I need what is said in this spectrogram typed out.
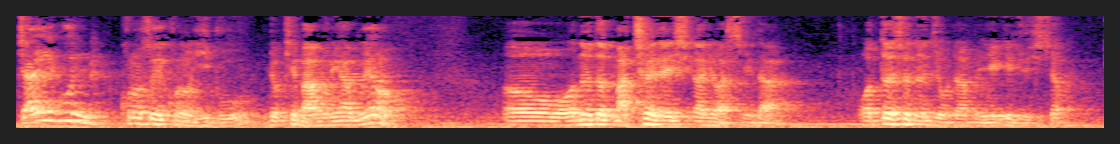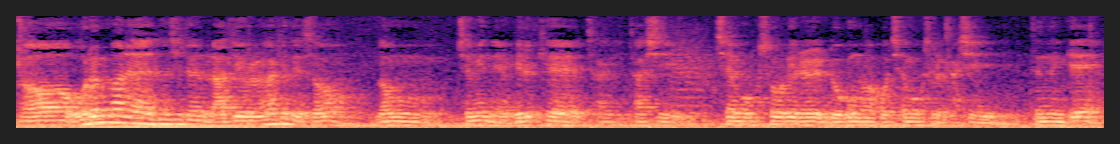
짧은 코너 속의 코너 2부 이렇게 마무리하고요. 어, 어느덧 마쳐야 될 시간이 왔습니다. 어떠셨는지 오늘 한번 얘기해 주시죠. 어, 오랜만에 사실은 라디오를 하게 돼서 너무 재밌네요. 이렇게 다시 제 목소리를 녹음하고 제 목소리를 다시 듣는 게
